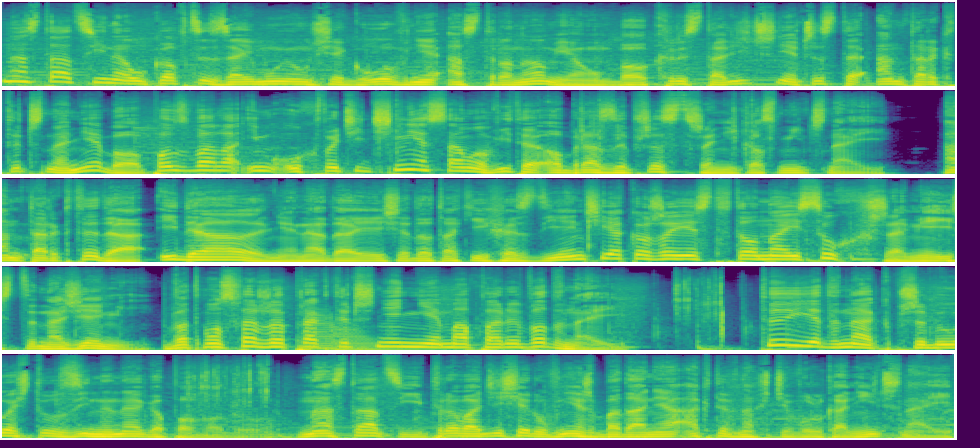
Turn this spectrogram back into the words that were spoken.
Na stacji naukowcy zajmują się głównie astronomią, bo krystalicznie czyste antarktyczne niebo pozwala im uchwycić niesamowite obrazy przestrzeni kosmicznej. Antarktyda idealnie nadaje się do takich zdjęć, jako że jest to najsuchsze miejsce na Ziemi. W atmosferze praktycznie nie ma pary wodnej. Ty jednak przybyłeś tu z innego powodu. Na stacji prowadzi się również badania aktywności wulkanicznej.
